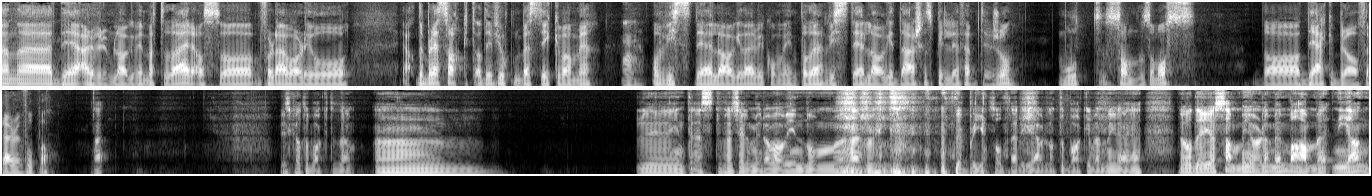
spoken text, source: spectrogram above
Men uh, det Elverum-laget vi møtte der, altså, for der var det jo ja, Det ble sagt at de 14 beste ikke var med. Mm. Og hvis det laget der vi kommer inn på det, hvis det laget der skal spille femtedivisjon mot sånne som oss, da det er ikke bra for Elverum fotball. Nei. Vi skal tilbake til dem. Eh, interessen fra Kjellmyra var vi innom her så vidt. det blir en sånn her jævla tilbakevendende greie. Og det gjør, samme gjør det med Mame Niang,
